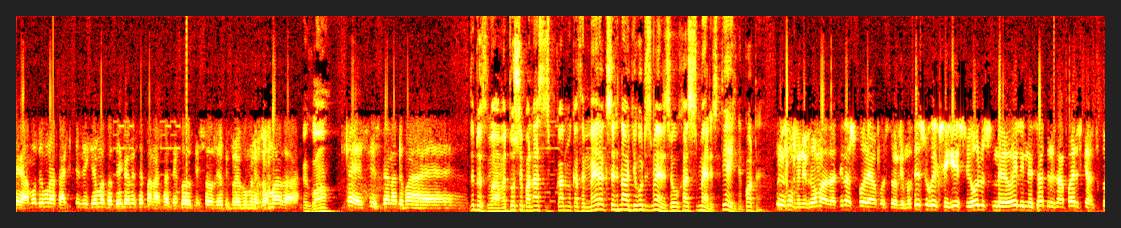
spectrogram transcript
Ε, γάμο του ήμουν ταξίδι και έμαθα ότι έκανες επαναστατικό επεισόδιο την προηγούμενη εβδομάδα. Εγώ; Ναι, εσείς κάνατε μα. Ε... Δεν το θυμάμαι. Τόση επανάσταση που κάνουμε κάθε μέρα ξεχνάω και εγώ τις μέρες. Έχω χάσει τις μέρες. Τι έγινε, πότε; Την προηγούμενη εβδομάδα, τι να σου πω, ρε Αποστολή μου, δεν σου έχω εξηγήσει όλους τους νεοέλληνες άντρες να πάρεις και αυτό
